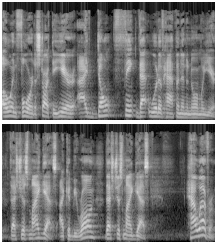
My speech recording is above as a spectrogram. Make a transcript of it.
0 and 4 to start the year, I don't think that would have happened in a normal year. That's just my guess. I could be wrong. That's just my guess. However,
